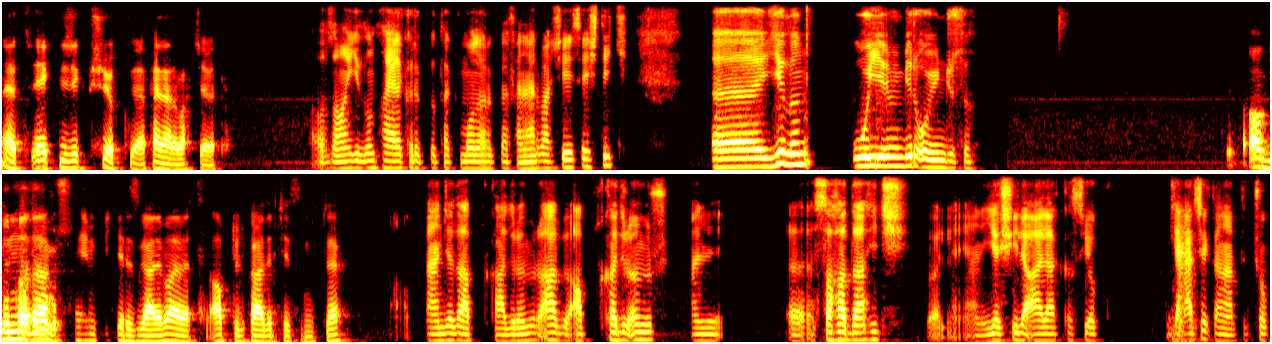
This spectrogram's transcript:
Evet ekleyecek bir şey yok. Ya, Fenerbahçe evet. O zaman yılın hayal kırıklığı takımı olarak da Fenerbahçe'yi seçtik. Ee, yılın U21 oyuncusu. Abdülkadir Bunda da Ömür. hemfikiriz galiba evet. Abdülkadir kesinlikle. Bence de Abdülkadir Ömür. Abi Abdülkadir Ömür hani e, sahada hiç böyle yani yaşıyla alakası yok. Gerçekten artık çok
